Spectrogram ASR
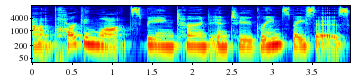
uh, parking lots being turned into green spaces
